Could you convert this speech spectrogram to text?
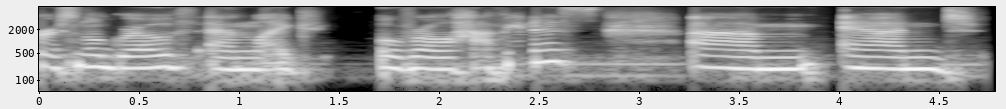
personal growth and like overall happiness, um, and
